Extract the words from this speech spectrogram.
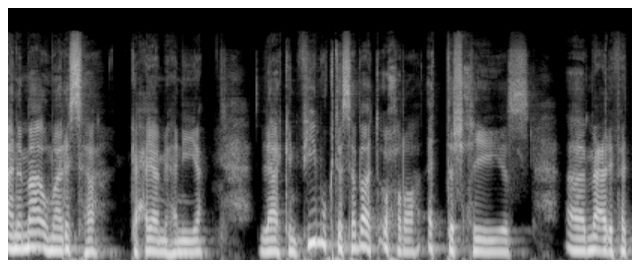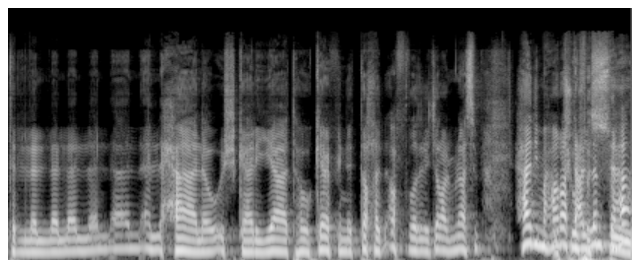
أنا ما أمارسها كحياة مهنية لكن في مكتسبات أخرى التشخيص معرفة ال- ال- الحالة وإشكالياتها وكيف نتخذ أفضل الإجراء المناسب. هذه مهارات تعلمتها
